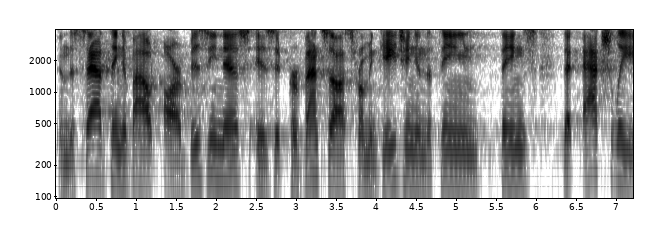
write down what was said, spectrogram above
And the sad thing about our busyness is it prevents us from engaging in the theme, things that actually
